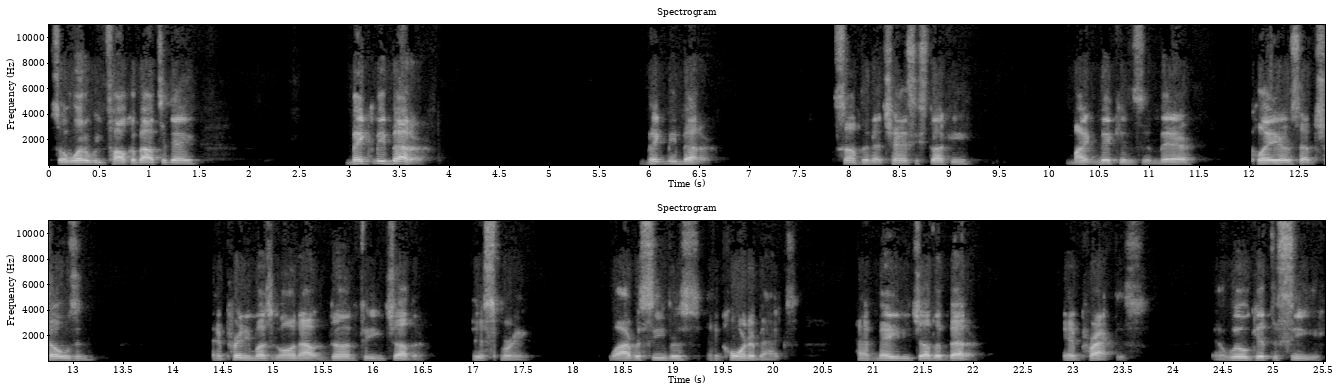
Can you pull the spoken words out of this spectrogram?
So, what do we talk about today? Make me better. Make me better. Something that Chansi Stuckey, Mike Mickens, and their players have chosen and pretty much gone out and done for each other this spring. Wide receivers and cornerbacks have made each other better in practice. And we'll get to see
